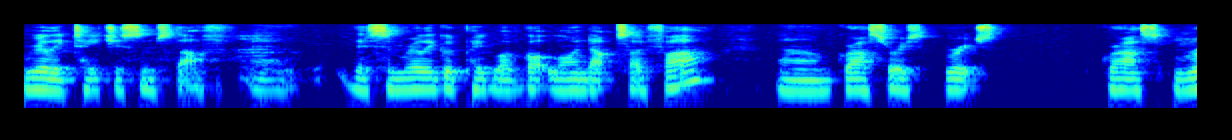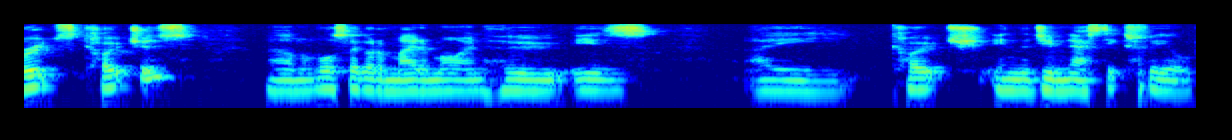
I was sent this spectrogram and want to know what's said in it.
really teach us some stuff. Uh, there's some really good people I've got lined up so far. Um, grassroots roots, grassroots coaches. Um, I've also got a mate of mine who is a coach in the gymnastics field,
